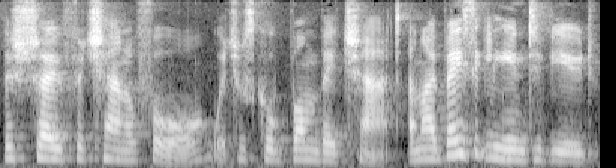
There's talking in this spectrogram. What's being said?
the show for Channel 4, which was called Bombay Chat, and I basically interviewed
